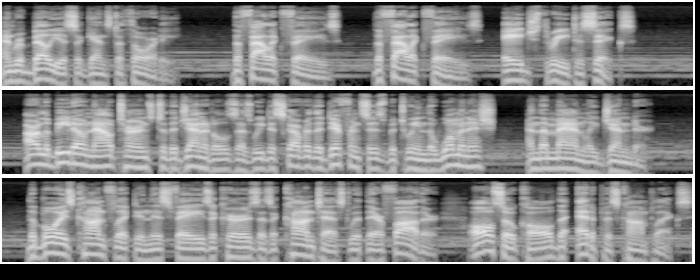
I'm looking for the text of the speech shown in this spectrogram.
and rebellious against authority. The phallic phase. The phallic phase, age 3 to 6. Our libido now turns to the genitals as we discover the differences between the womanish and the manly gender. The boy's conflict in this phase occurs as a contest with their father, also called the Oedipus complex.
